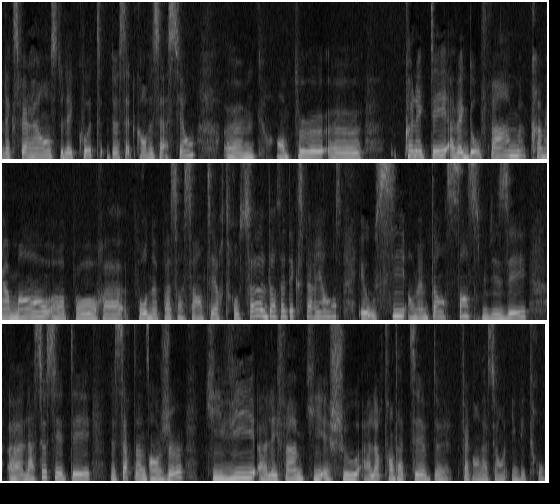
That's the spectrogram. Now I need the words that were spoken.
l'expérience de l'écoute de cette conversation, on peut connecter avec d'autres femmes, premièrement, euh, pour, euh, pour ne pas s'en sentir trop seule dans cette expérience et aussi en même temps sensibiliser euh, la société de certains enjeux qui vivent les femmes qui échouent à leur tentative de fécondation in vitro.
